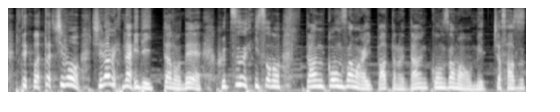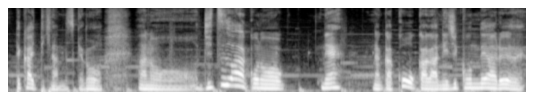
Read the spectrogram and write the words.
で、私も調べないで行ったので、普通にその弾痕様がいっぱいあったので、弾痕様をめっちゃさすって帰ってきたんですけど、あのー、実はこの、ね、なんか効果がねじ込んである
